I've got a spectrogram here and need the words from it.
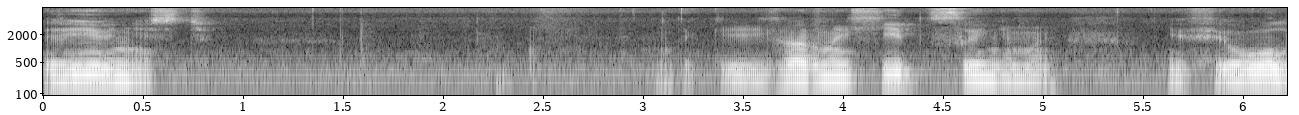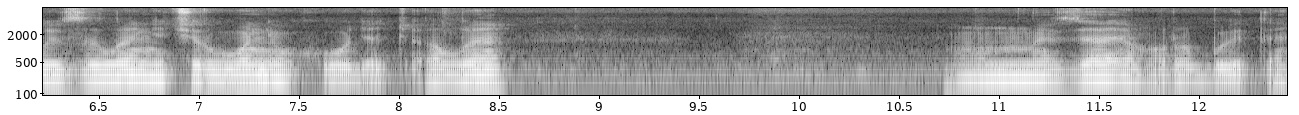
рівність. Такий гарний хід з синіми. І фіоли, і зелені, червоні уходять, але не можна його робити.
